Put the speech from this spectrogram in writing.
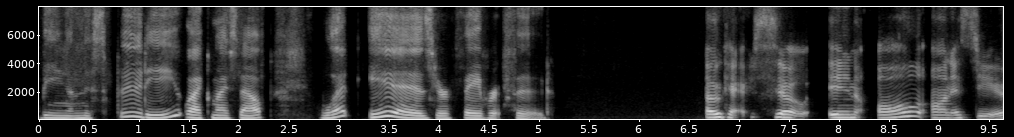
being a Miss Foodie like myself. What is your favorite food? Okay, so in all honesty,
